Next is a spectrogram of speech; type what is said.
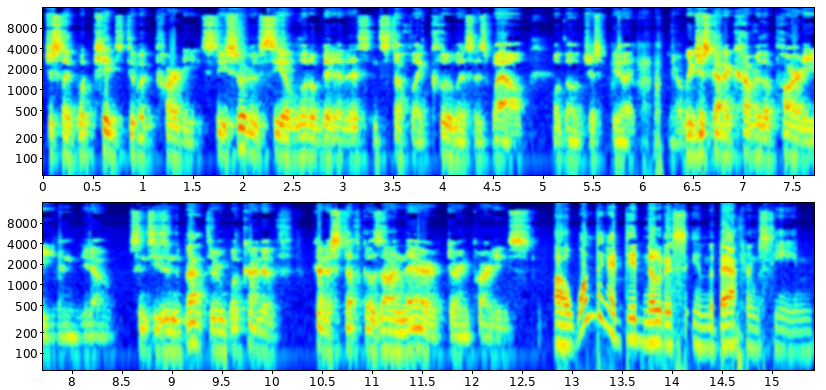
just like what kids do at parties. So you sort of see a little bit of this and stuff like Clueless as well. Well, they'll just be like, you know, we just got to cover the party, and you know, since he's in the bathroom, what kind of kind of stuff goes on there during parties? Uh, one thing I did notice in the bathroom scene,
